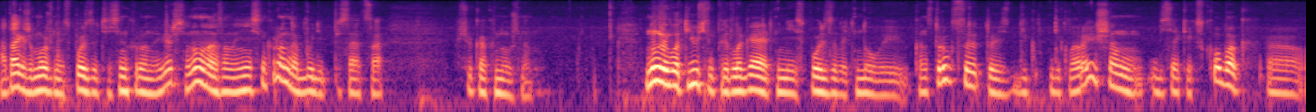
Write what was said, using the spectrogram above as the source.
а также можно использовать и синхронную версию. Ну, у нас она не синхронная, будет писаться все как нужно. Ну и вот Using предлагает мне использовать новую конструкцию, то есть declaration, без всяких скобок. А,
